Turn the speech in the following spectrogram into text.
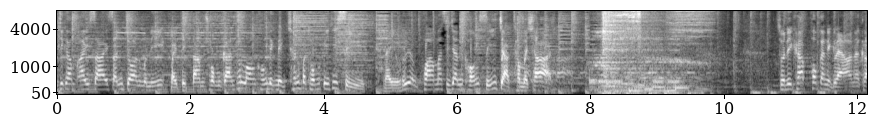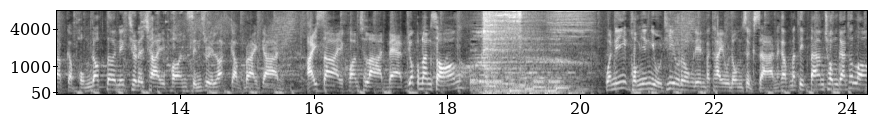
กิจกรรมไอซายสัญจรวันนี้ไปติดตามชมการทดลองของเด็กๆ ชั้นประถมปีที่ 4 ในเรื่องความมหัศจรรย์ของสีจากธรรมชาติ สวัสดีครับ พบกันอีกแล้วนะครับ กับผมดรนิกธิรชัย พรสินสุริลักษ์กับรายการไอซายความฉลาดแบบยกกำลังสองวันนี้ผมยังอยู่ที่โรงเรียนพไทยอุดมศึกษานะครับมาติดตามชมการทดลอง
